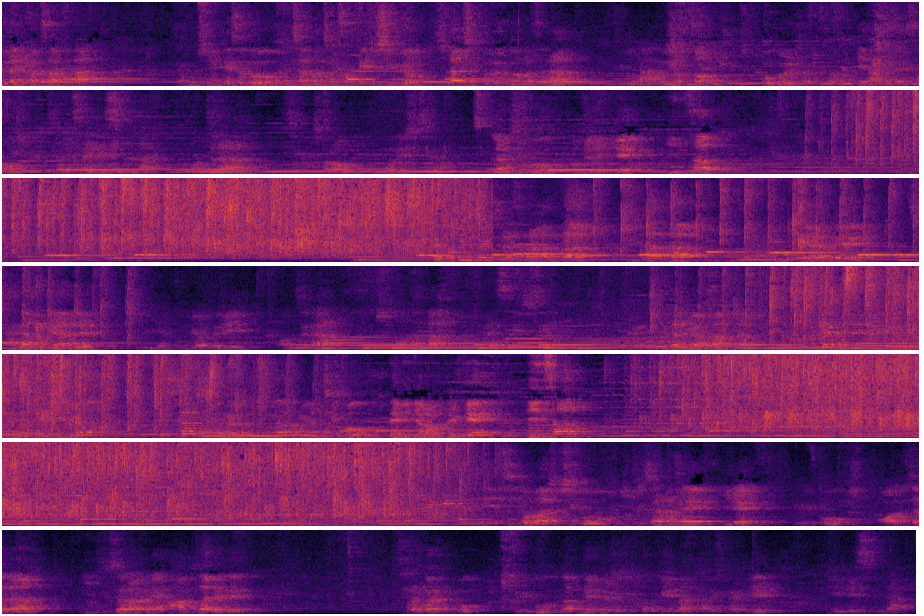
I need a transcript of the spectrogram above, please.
대단히 감사합니다. 네, 홍수님께서도 같이 한번 참석해 주시고요. 신랑 신부는 너나 그리고 나누셨던 그 축복을 저희가 함께 나누면서 잘 살겠습니다. 언제나 지금처럼 응원해 주세요. 신랑 신부 홍주님께 인사. 네, 호주님을 잘 사랑한다, 축하한다, 행복해야 돼, 장가들게 하늘 며느리 언제나 축복한다 말씀해 주세요. 네, 대단히 감사합니다. 네, 선생님께서 계속해 주시고요. 네, 신랑 신부는 중앙으로 이 친구 내빈 여러분들께 인사. 지켜봐 주시고 이 두 사람의 미래 그리고 언제나 이 두 사람의 앞날에는 사랑과 행복 그리고 눈앞에 펼쳐진 꽃길만 가득하길 빌겠습니다.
